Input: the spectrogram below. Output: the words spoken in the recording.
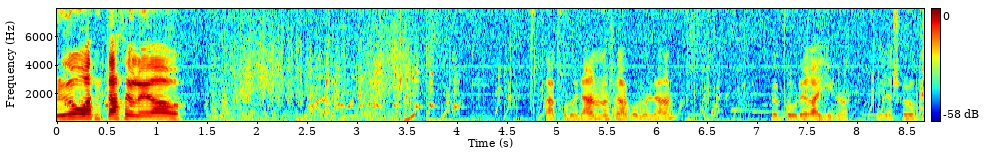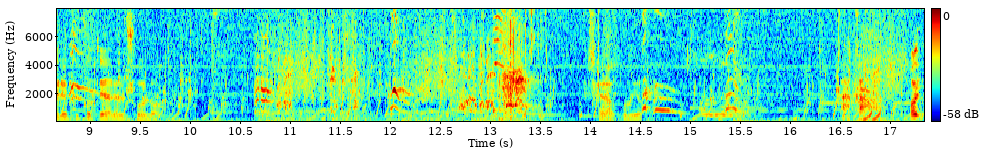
Menudo guantazo le he dado. ¿La comerán? ¿No se la comerán? Qué pobre gallina. Ella solo quiere picotear el suelo. Se la comió. Caca. ¡Ay!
